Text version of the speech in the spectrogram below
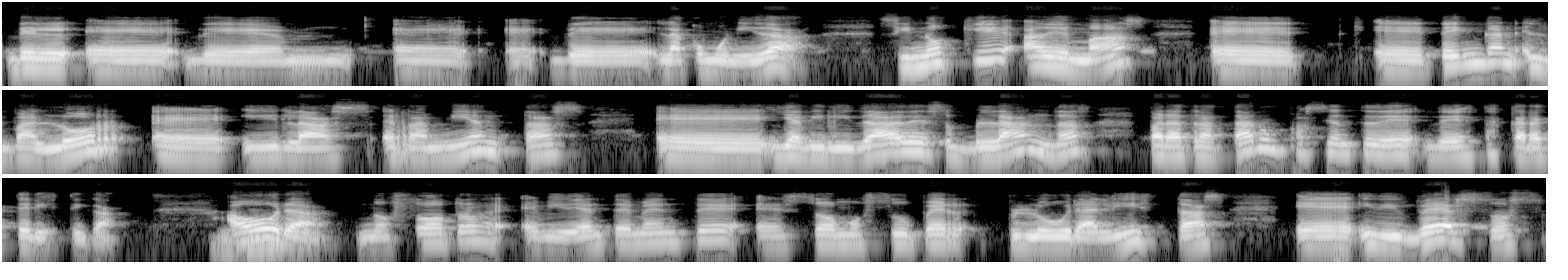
del, de, mm, de, la comunidad, sino que además tengan el valor y las herramientas y habilidades blandas para tratar un paciente de estas características. Ahora, nosotros evidentemente eh, somos súper pluralistas eh, y diversos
